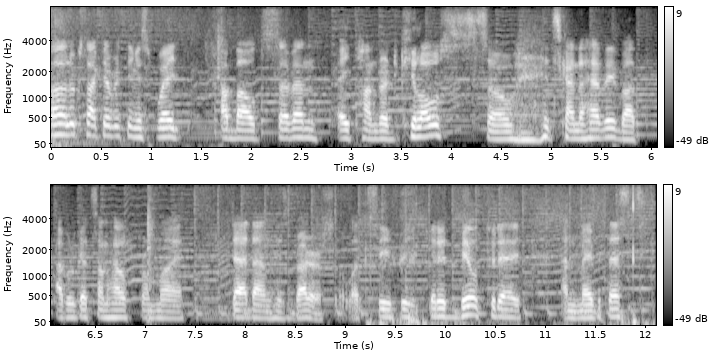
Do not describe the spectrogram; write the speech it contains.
Uh, looks like everything is weighed about 7 800 kilos so it's kind of heavy but I will get some help from my dad and his brother so let's see if we get it built today and maybe test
